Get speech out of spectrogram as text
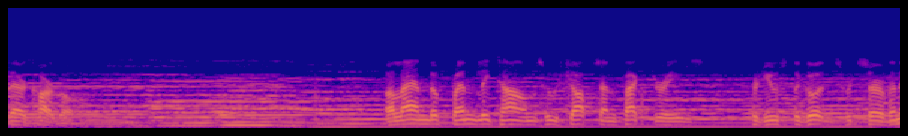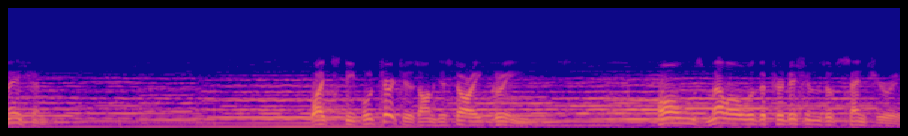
their cargoes. A land of friendly towns whose shops and factories produce the goods which serve a nation. White steeple churches on historic greens, homes mellow with the traditions of centuries,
